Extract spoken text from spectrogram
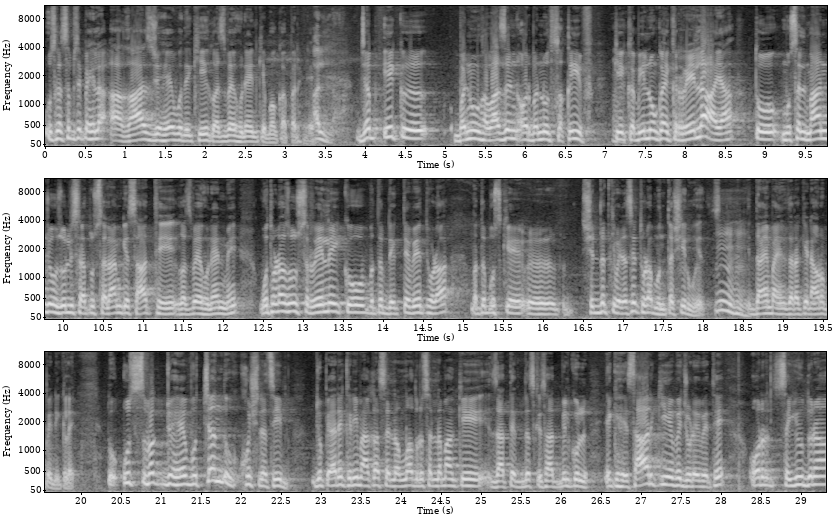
اس کا سب سے پہلا آغاز جو ہے وہ دیکھیے غزوہ حنین کے موقع پر ہے۔ اللہ۔ جب ایک بنو حوازن اور بنو ثقیف کے قبیلوں کا ایک ریلا آیا تو مسلمان جو حضور صلی اللہ علیہ وسلم کے ساتھ تھے غزوہ حنین میں وہ تھوڑا سا اس ریلے کو مطلب دیکھتے ہوئے تھوڑا مطلب اس کے شدت کی وجہ سے تھوڑا منتشر ہوئے۔ دائیں بائیں ذرا کناروں پہ نکلے۔ تو اس وقت جو ہے وہ چند خوش نصیب جو پیارے کریم آقا صلی اللہ علیہ وسلم کے ذات اقدس کے ساتھ بالکل ایک حصار کیے ہوئے جڑے ہوئے تھے اور سیدنا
